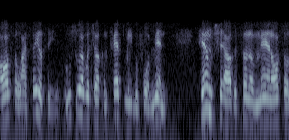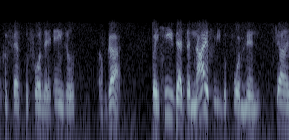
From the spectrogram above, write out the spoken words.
Also I say unto you, whosoever shall confess me before men, him shall the Son of Man also confess before the angels of God. But he that denieth me before men shall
